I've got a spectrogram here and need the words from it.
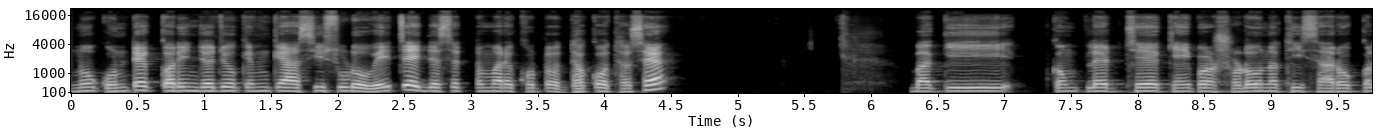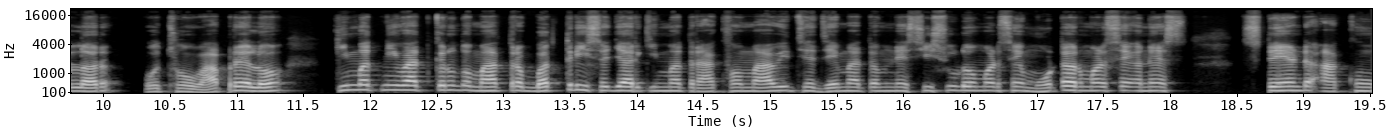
નો કોન્ટેક કરીને જજો કેમ કે આ શીશુડો વેચાઈ જશે, તમારે ખોટો ધક્કો થશે. બાકી કમ્પ્લેટ છે, ક્યાંય પણ સડો નથી, સારો કલર ઓછો વાપરેલો. કિંમતની વાત કરું તો માત્ર બત્રીસ હજાર કિંમત રાખવામાં આવી છે, જેમાં તમને શીશુડો મળશે, મોટર મળશે અને સ્ટેન્ડ આખું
